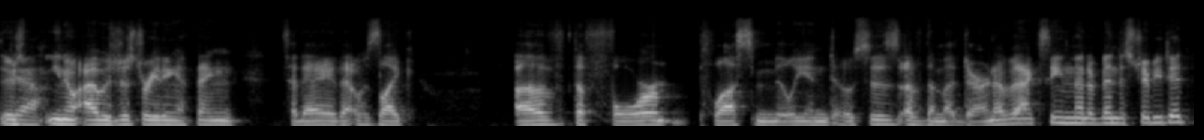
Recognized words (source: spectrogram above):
There's Yeah. you know, I was just reading a thing today that was like of the four plus million doses of the Moderna vaccine that have been distributed,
